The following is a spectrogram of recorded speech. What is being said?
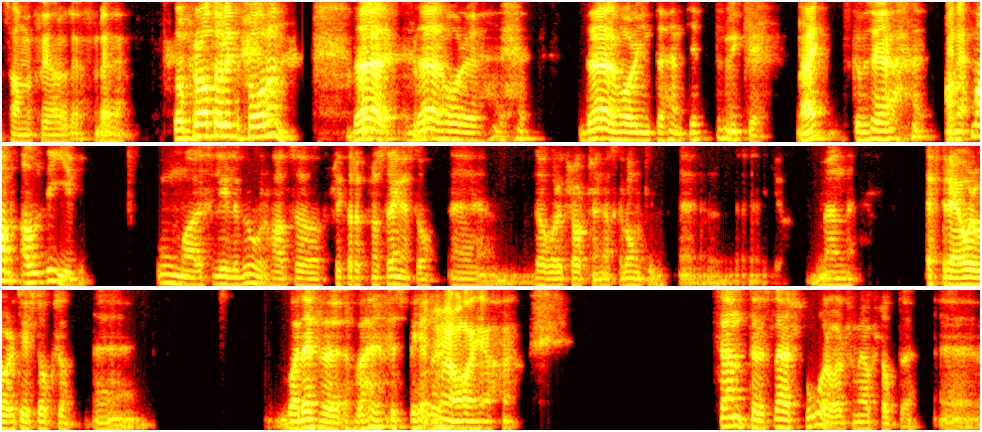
Samme får göra det. För det... Då pratar vi lite Falun. Där, där, har det, där har det inte hänt jättemycket. Nej. Ska vi säga Ahmad Aldib, Omars lillebror, har alltså flyttat upp från Strängnäs då. Eh, det har varit klart sedan ganska lång tid. Men efter det har det varit tyst också. Eh, vad är det för, vad är det för spelare? Ja, ja. Center slash forward som jag har förstått det. Eh,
